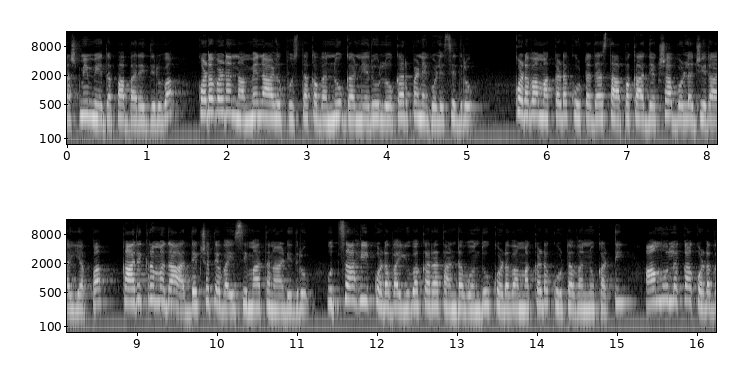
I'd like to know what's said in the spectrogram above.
ರಶ್ಮಿ ಮೇದಪ್ಪ ಬರೆದಿರುವ ಕೊಡವಡ ನಮ್ಮೆನಾಳು ಪುಸ್ತಕವನ್ನು ಗಣ್ಯರು ಲೋಕಾರ್ಪಣೆಗೊಳಿಸಿದರು. ಕೊಡವ ಮಕ್ಕಳ ಕೂಟದ ಸ್ಥಾಪಕಾಧ್ಯಕ್ಷ ಬೊಳ್ಳಜಿರ ಅಯ್ಯಪ್ಪ ಕಾರ್ಯಕ್ರಮದ ಅಧ್ಯಕ್ಷತೆ ವಹಿಸಿ ಮಾತನಾಡಿದರು. ಉತ್ಸಾಹಿ ಕೊಡವ ಯುವಕರ ತಂಡವೊಂದು ಕೊಡವ ಮಕ್ಕಳ ಕೂಟವನ್ನು ಕಟ್ಟಿ, ಆ ಮೂಲಕ ಕೊಡವ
